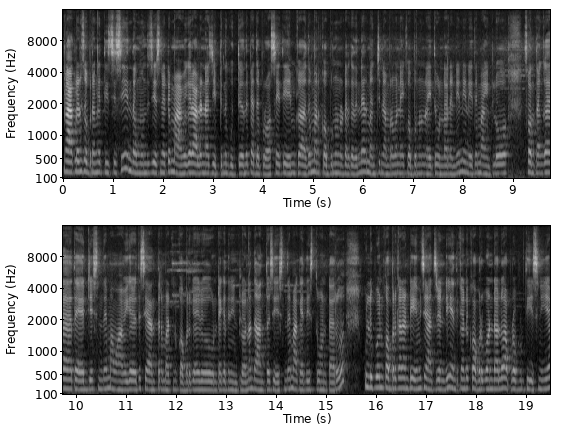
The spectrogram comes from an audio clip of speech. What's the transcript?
ఆకులను శుభ్రంగా తీసేసి ఇంతకు ముందు చేసినట్టే మామిగారు ఆల్రెడీ నాకు చెప్పింది గుర్తు ఉంది. పెద్ద ప్రాసెస్ అయితే ఏం కాదు. మన కొబ్బరి నూనె ఉంటుంది కదండి. అది మంచి నెంబర్ వన్ కొబ్బరి నూనె అయితే ఉండాలండి. నేనైతే మా ఇంట్లో సొంతంగా తయారు చేసిందే మా మామయ్య గారు అయితే శాంతర మటన్ కొబ్బరికాయలు ఉంటాయి కదండి ఇంట్లోనే దాంతో చేసిందే మాకైతే ఇస్తూ ఉంటారు. కుళ్ళిపోయిన కొబ్బరికాయలు అంటే ఏమి చేయించండి ఎందుకంటే కొబ్బరి బొండాలు అప్పుడప్పుడు తీసినవి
